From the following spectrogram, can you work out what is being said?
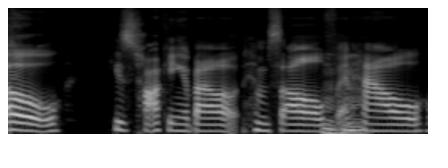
oh, he's talking about himself and Mhm. how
